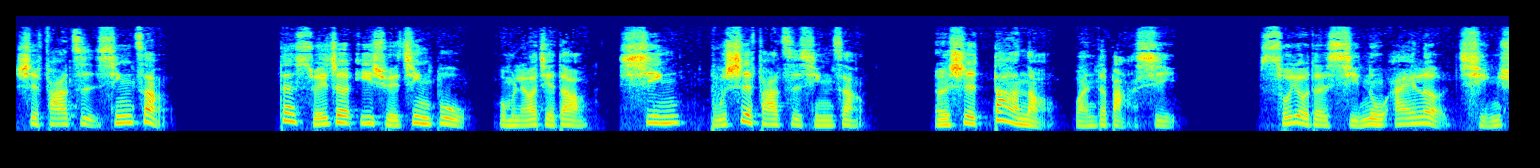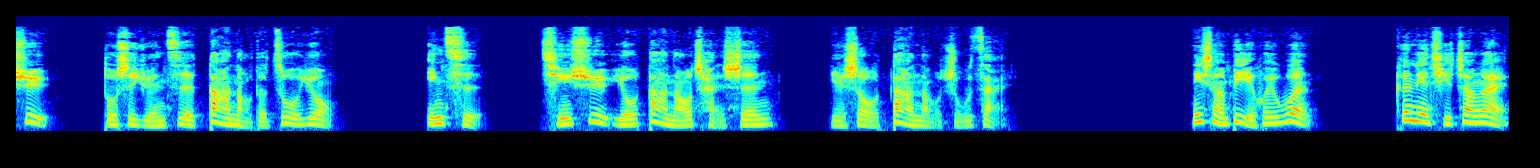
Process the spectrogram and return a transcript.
是发自心脏，但随着医学进步，我们了解到心不是发自心脏，而是大脑玩的把戏。所有的喜怒哀乐情绪都是源自大脑的作用，因此情绪由大脑产生，也受大脑主宰。你想必也会问，更年期障碍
